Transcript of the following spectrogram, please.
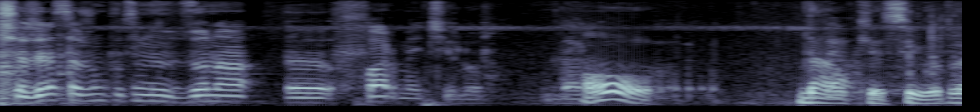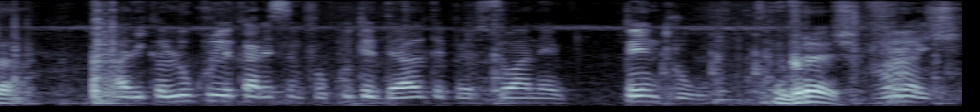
și aș vrea să ajung puțin în zona uh, farmecelor. Dacă, Oh, da, da. ok, sigur, da. Adică lucrurile care sunt făcute de alte persoane pentru Vrăj. vrăji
